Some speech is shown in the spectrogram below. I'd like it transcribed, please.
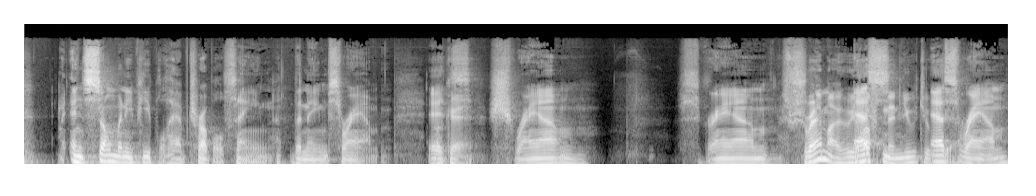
and so many people have trouble saying the name SRAM. It's Okay. SRAM, SRAM, Shram, I hear S, often in YouTube. SRAM.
